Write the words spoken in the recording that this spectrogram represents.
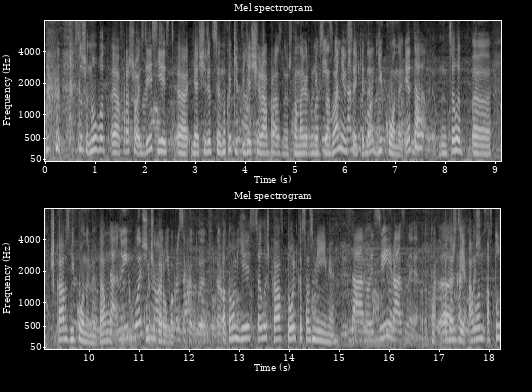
Слушай, ну вот э, хорошо, здесь есть э, ящерицы, ну какие-то ящерообразные, что, наверное, у них вот названия всякие, да? Гекконы. Это да. Шкаф с гекконами. Там да, но их больше, куча но коробок. Просто как бы Потом есть целый шкаф только со змеями. Да, но змеи разные. Так, э, подожди, а вон, а в ту,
